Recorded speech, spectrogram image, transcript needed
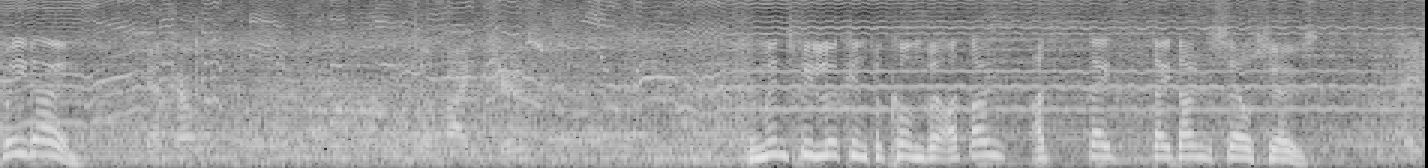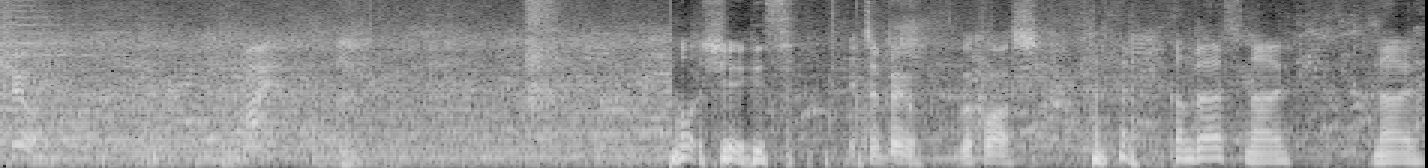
Where are you going? Get shop. So find shoes. We're meant to be looking for Converse. I don't. I, they they don't sell shoes. Are you sure? Right. Not shoes. It's a boo. We're close. Converse? No. No.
